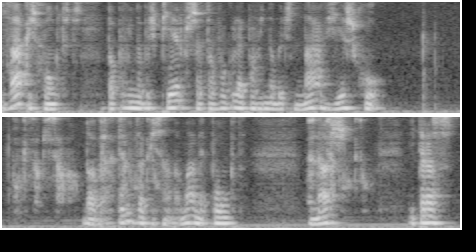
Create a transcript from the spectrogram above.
Zapisz. punkt. To powinno być pierwsze, to w ogóle powinno być na wierzchu. Punkt zapisano. Dobra, punkt zapisano. Mamy punkt nasz i teraz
